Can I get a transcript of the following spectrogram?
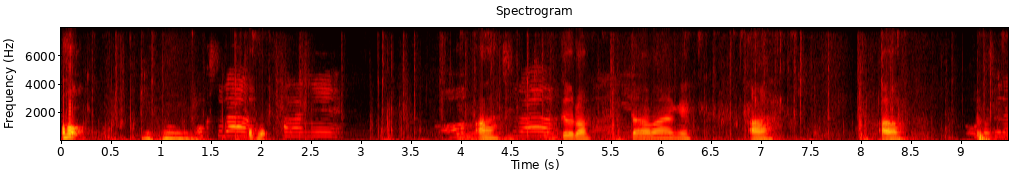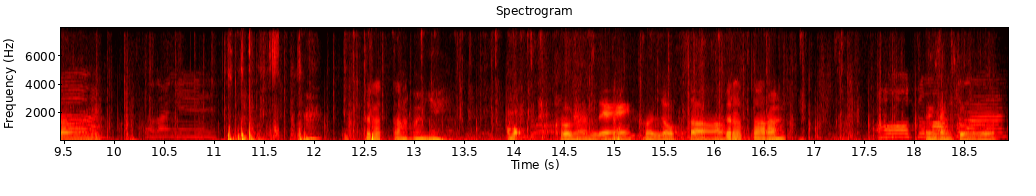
어, 어허. 옥수라 어허. 사랑해. 어, 아. 옥수라. 들어, 따랑해. 아, 아, 옥수라 사랑해. 사랑해. 얘들아 따랑해. 어, 그러면 안 돼. 그런 적 없어. 얘들아 따랑. 어, 그만 냉장고. 그만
